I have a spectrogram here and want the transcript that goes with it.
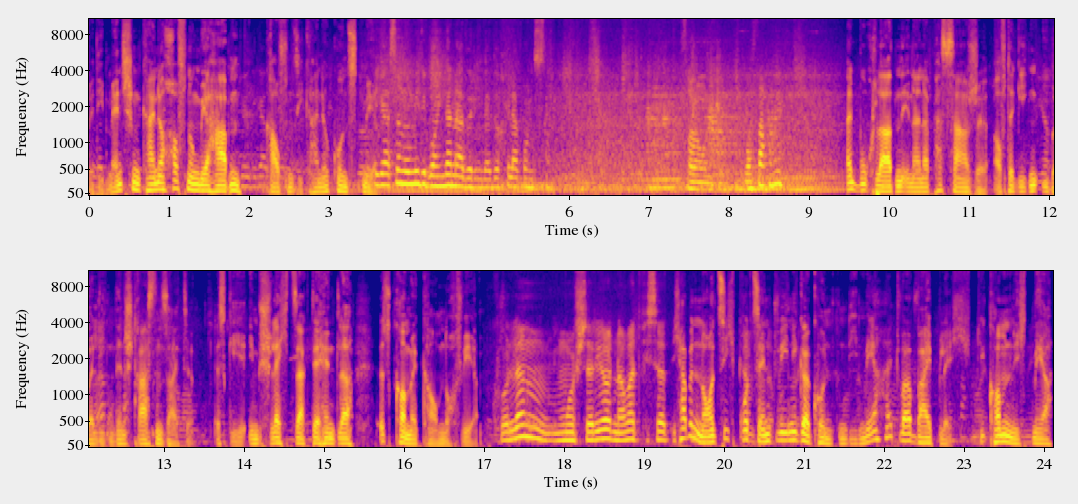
Wenn die Menschen keine Hoffnung mehr haben, kaufen sie keine Kunst mehr. Ein Buchladen in einer Passage auf der gegenüberliegenden Straßenseite. Es gehe ihm schlecht, sagt der Händler, es komme kaum noch wer. Ich habe 90 Prozent weniger Kunden. Die Mehrheit war weiblich. Die kommen nicht mehr.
